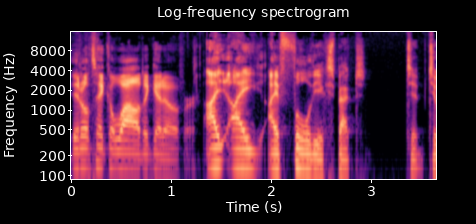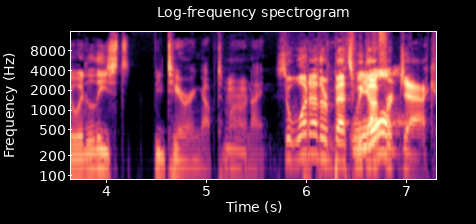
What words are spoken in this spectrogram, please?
it'll take a while to get over. I, I, I fully expect to, to at least be tearing up tomorrow Mm. night. So, what other bets we got for Jack?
